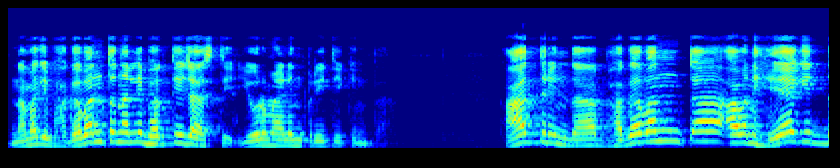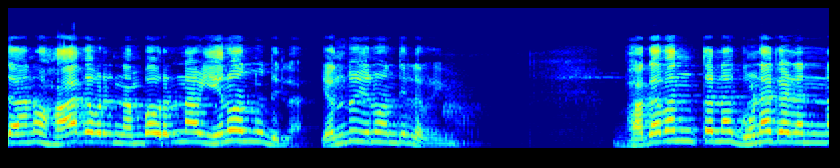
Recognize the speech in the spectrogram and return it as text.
ನಮಗೆ ಭಗವಂತನಲ್ಲಿ ಭಕ್ತಿ ಜಾಸ್ತಿ, ಇವ್ರ ಮೇಲಿನ ಪ್ರೀತಿಗಿಂತ ಆದ್ರಿಂದ ಭಗವಂತ ಅವನು ಹೇಗಿದ್ದಾನೋ ಹಾಗವ್ರನ್ನ ನಂಬೋರನ್ನ ನಾವು ಏನೋ ಅನ್ನೋದಿಲ್ಲ. ಎಂದೂ ಏನೋ ಅಂದಿಲ್ಲ ಅವರಿಗೆ ನಾವು. ಭಗವಂತನ ಗುಣಗಳನ್ನ,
